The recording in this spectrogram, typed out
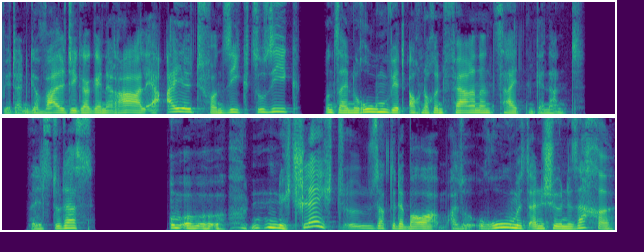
wird ein gewaltiger General, er eilt von Sieg zu Sieg, und sein Ruhm wird auch noch in fernen Zeiten genannt. Willst du das? Nicht schlecht, sagte der Bauer, also Ruhm ist eine schöne Sache.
